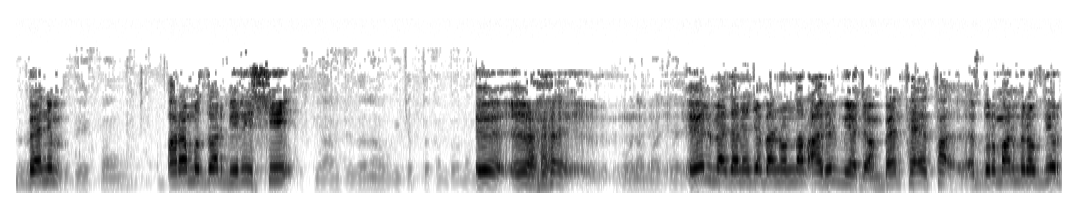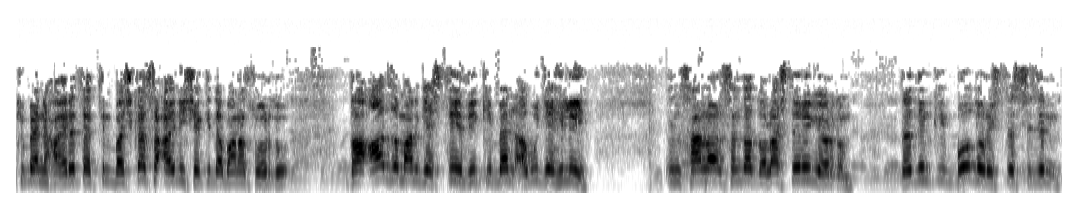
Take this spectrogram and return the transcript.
benim aramızdan birisi e, e, ölmeden önce ben ondan ayrılmayacağım. Ben Abdurrahman Mirav diyor ki ben hayret ettim. Başkası aynı şekilde bana sordu. Daha az zaman geçtiydi ki ben Abu Cehil'i insanlar arasında dolaştığını gördüm. Dedim ki budur işte sizin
